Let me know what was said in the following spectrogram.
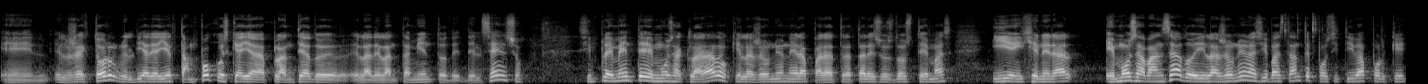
eh, el, rector el día de ayer tampoco es que haya planteado el, adelantamiento del censo. Simplemente hemos aclarado que la reunión era para tratar esos dos temas y en general hemos avanzado y la reunión ha sido bastante positiva porque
